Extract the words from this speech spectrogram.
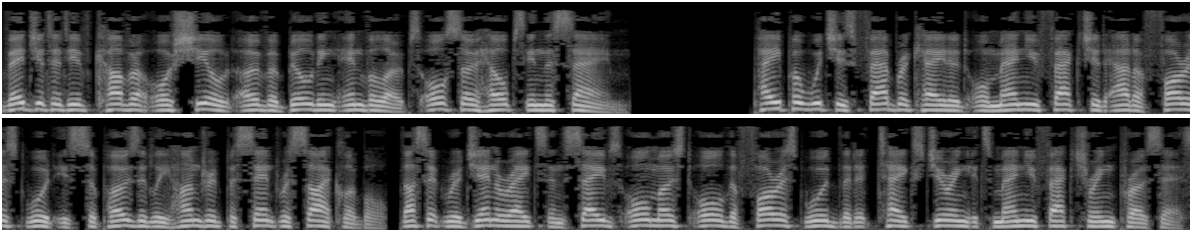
Vegetative cover or shield over building envelopes also helps in the same. Paper which is fabricated or manufactured out of forest wood is supposedly 100% recyclable, thus it regenerates and saves almost all the forest wood that it takes during its manufacturing process.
